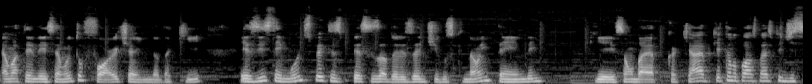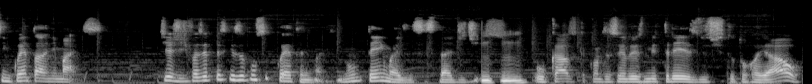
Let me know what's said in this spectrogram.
é uma tendência muito forte ainda daqui. Existem muitos pesquisadores antigos que não entendem, que são da época que, ah, por que, eu não posso mais pedir 50 animais? Tinha gente fazer pesquisa com 50 animais, não tem mais necessidade disso. Uhum. O caso que aconteceu em 2013 do Instituto Royal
